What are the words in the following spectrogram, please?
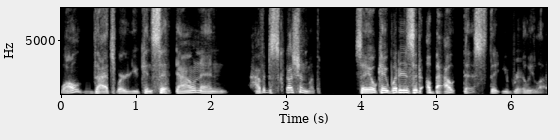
Well, that's where you can sit down and have a discussion with them. Say, okay, what is it about this that you really like?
